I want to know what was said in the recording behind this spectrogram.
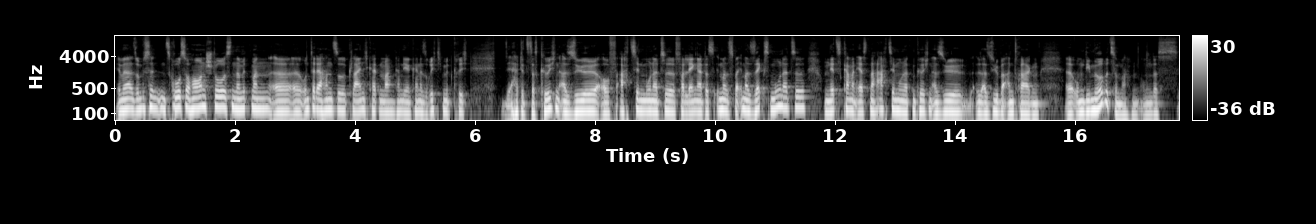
immer so ein bisschen ins große Horn stoßen, damit man äh, äh unter der Hand so Kleinigkeiten machen kann, die dann keiner so richtig mitkriegt er hat jetzt das Kirchenasyl auf 18 Monate verlängert, das immer, das war immer sechs Monate und jetzt kann man erst nach 18 Monaten Kirchenasyl Asyl beantragen, äh, um die Mürbe zu machen, um das.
